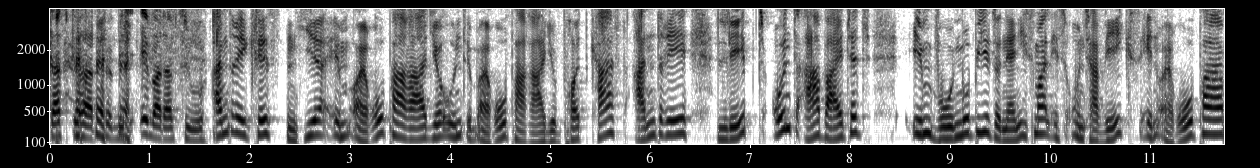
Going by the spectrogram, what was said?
das gehört für mich immer dazu. André Christen hier im Europaradio und im Europaradio Podcast. André lebt und arbeitet im Wohnmobil, so nenne ich es mal, ist unterwegs in Europa,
